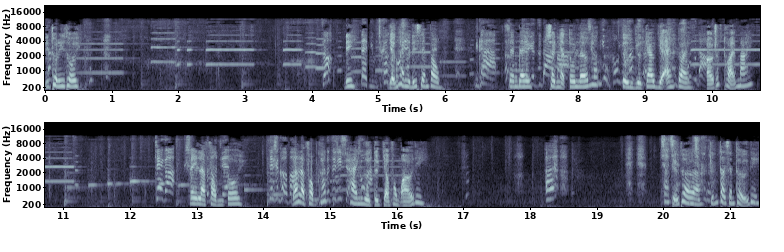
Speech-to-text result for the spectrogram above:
Đi thôi đi thôi. Đi. Dẫn hai người đi xem phòng. Xem đây, Sân nhà tôi lớn lắm. Tường vừa cao vừa an toàn, Ở rất thoải mái. Đây là phòng tôi. Đó là phòng khách. Hai người tự chọn phòng ở đi. Tiểu thơ à Chúng ta xem thử đi.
